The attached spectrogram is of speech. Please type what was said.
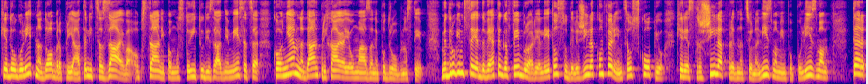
ki je dolgoletna dobra prijateljica Zajeva, ob strani pa mu stoji tudi zadnje mesece, ko o njem na dan prihajajo umazane podrobnosti. Med drugim se je 9. februarja letos udeležila konference v Skopju, kjer je strašila pred nacionalizmom in populizmom ter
